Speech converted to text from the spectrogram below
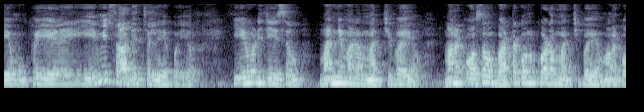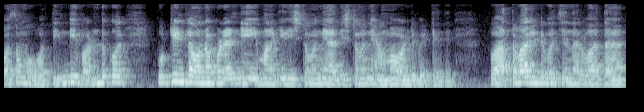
ఏ ముప్పై ఏమీ సాధించలేకపోయాం. ఏమిటి చేసాం? మన్ని మనం మర్చిపోయాం. మన కోసం బట్ట కొనుక్కోవడం మర్చిపోయాం. మన కోసం తిండి వండుకో పుట్టింట్లో ఉన్నప్పుడండి మనకి ఇది ఇష్టమని అది ఇష్టమని అమ్మ వండి పెట్టేది. ఇప్పుడు అత్తవారింటికి వచ్చిన తర్వాత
